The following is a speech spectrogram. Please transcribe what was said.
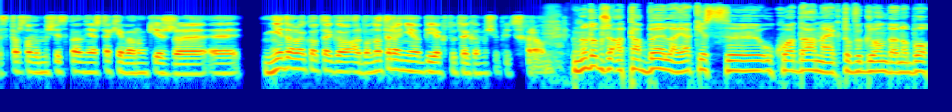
sportowy musi spełniać takie warunki, że niedaleko tego albo na terenie obiektu tego musi być schron. No dobrze, a tabela, jak jest y, układana, jak to wygląda? No bo,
